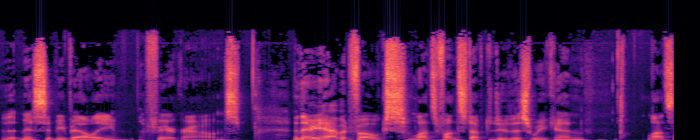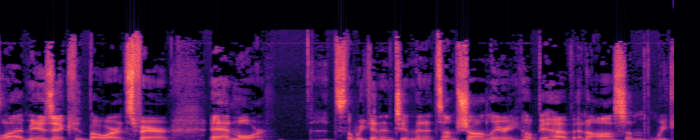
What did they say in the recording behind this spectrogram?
at the Mississippi Valley Fairgrounds. And there you have it, folks. Lots of fun stuff to do this weekend. Lots of live music, Beaux Arts Fair, and more. It's the weekend in two minutes. I'm Sean Leary. Hope you have an awesome weekend.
